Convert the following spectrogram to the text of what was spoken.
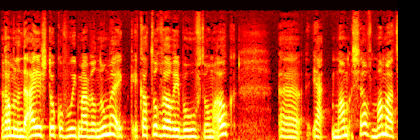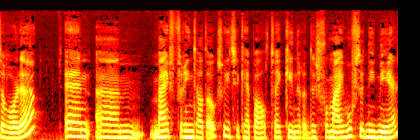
rammelende eierstok of hoe je het maar wil noemen. Ik, ik had toch wel weer behoefte om ook ja, mam, zelf mama te worden... En ehm, mijn vriend had ook zoiets. Ik heb al twee kinderen, dus voor mij hoeft het niet meer.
